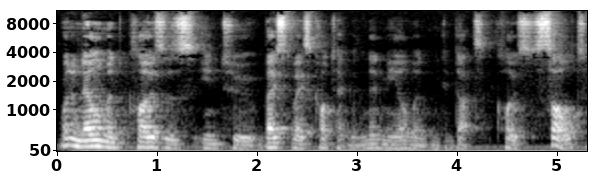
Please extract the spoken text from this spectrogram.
When an element closes into base-to-base contact with an enemy element and conducts close assault,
